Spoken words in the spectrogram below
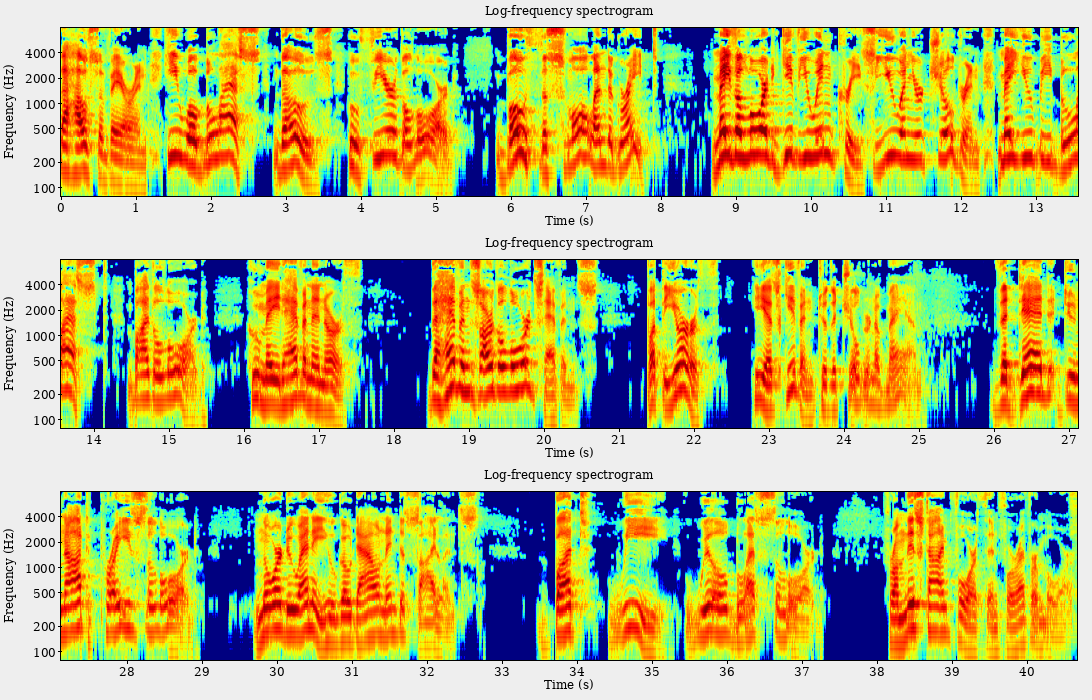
the house of Aaron. He will bless those who fear the Lord, both the small and the great. May the Lord give you increase, you and your children. May you be blessed by the Lord who made heaven and earth. The heavens are the Lord's heavens, but the earth he has given to the children of man. The dead do not praise the Lord nor do any who go down into silence. But we will bless the Lord from this time forth and forevermore.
